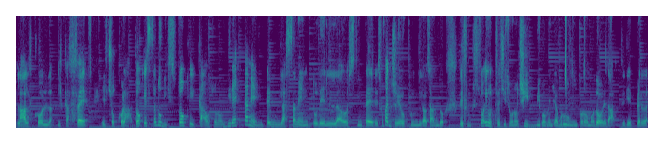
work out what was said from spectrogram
l'alcol, il caffè il cioccolato, che è stato visto che causano direttamente un rilassamento del stintere esofageo, quindi causando reflusso. Inoltre ci sono cibi come gli agrumi, pomodori ed altri che per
